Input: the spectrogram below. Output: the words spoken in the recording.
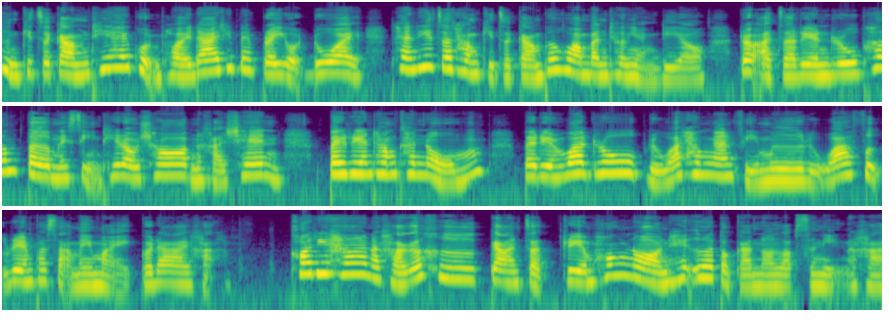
ถึงกิจกรรมที่ให้ผลพลอยได้ที่เป็นประโยชน์ด้วย แทนที่จะทำกิจกรรมเพื่อความบันเทิงอย่างเดียว เราอาจจะเรียนรู้เพิ่มเติมในสิ่งที่เราชอบนะคะ เช่น ไปเรียนทำขนม ไปเรียนวาดรูป หรือว่าทำงานฝีมือ หรือว่าฝึกเรียนภาษาใหม่ ๆ ก็ได้ค่ะข้อที่ 5 นะคะก็คือการจัดเตรียมห้องนอนให้เอื้อต่อการนอนหลับสนิทนะคะ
